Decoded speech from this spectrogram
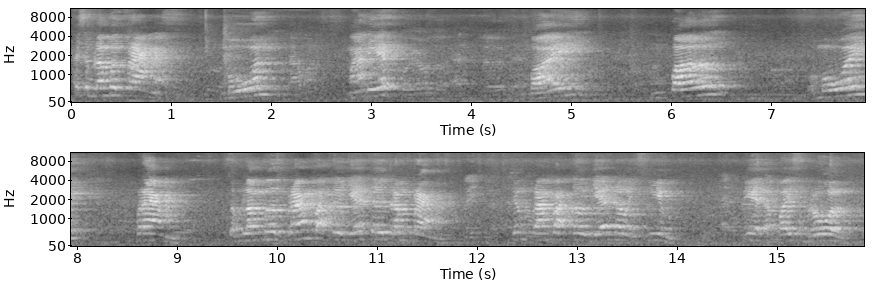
ហើយសម្រាប់មើល5ណា4ម៉ាទៀត3 7 6 5សម្រាប់មើល5បាក់ទៅយេទៅត្រឹម5អញ្ចឹង5បាក់ទៅយេនៅស្ងៀមនេះដើម្បីស្រួលឃើញអ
